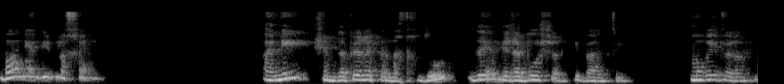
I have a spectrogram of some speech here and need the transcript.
בואו אני אגיד לכם. אני, כשמדברת על אחדות, זה מרב אושר קיבלתי, מורי ורבי.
